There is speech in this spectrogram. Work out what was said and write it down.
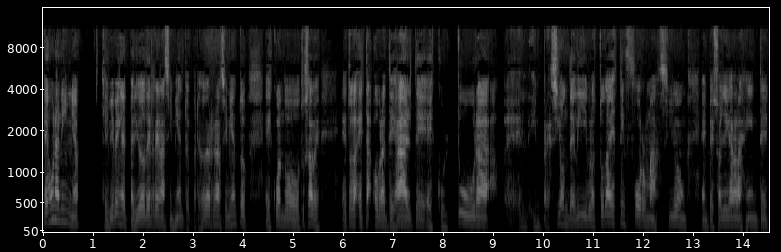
Es una niña que vive en el periodo de renacimiento. El periodo de renacimiento es cuando, tú sabes, eh, todas estas obras de arte, escultura, impresión de libros, toda esta información empezó a llegar a la gente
